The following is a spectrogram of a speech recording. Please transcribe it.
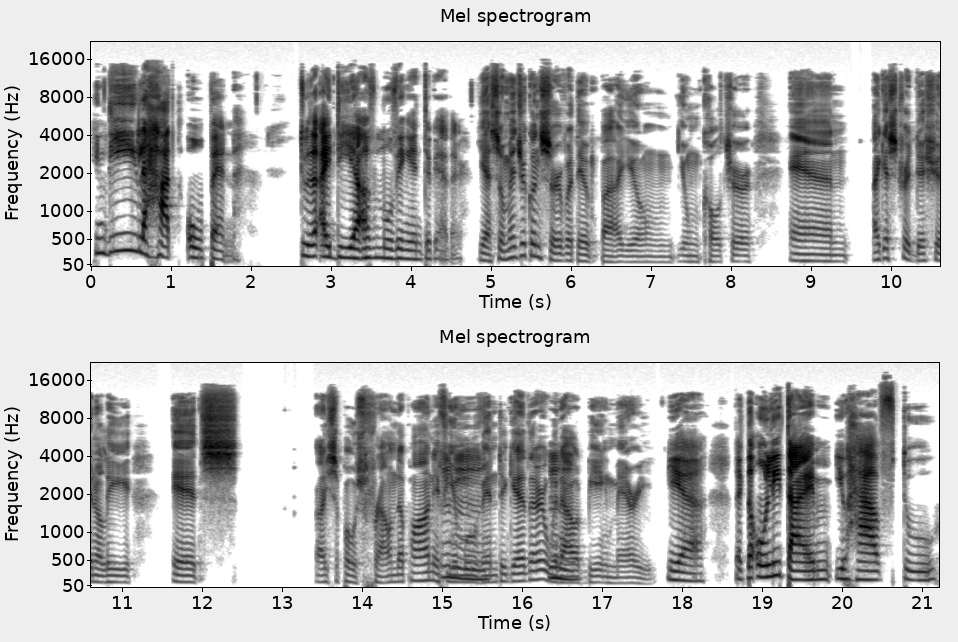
hindi lahat open to the idea of moving in together. Yeah, so major conservative pa yung, yung culture. And I guess traditionally, it's, I suppose, frowned upon if you move Mhm. in together Mhm. without being married. Yeah. Like the only time you have to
